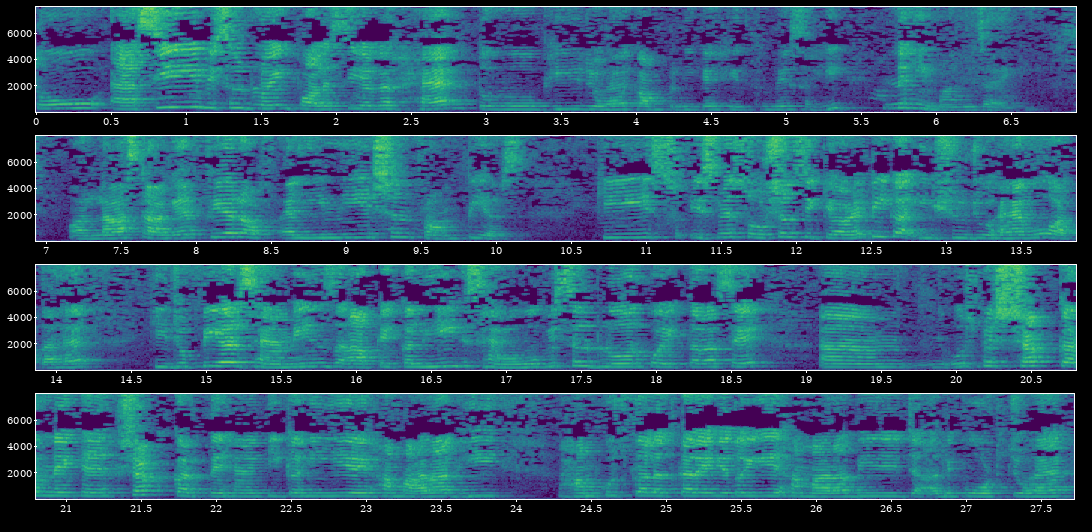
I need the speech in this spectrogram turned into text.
तो ऐसी विसल ब्लोइंग पॉलिसी अगर है तो वो भी जो है कंपनी के हित में सही नहीं मानी जाएगी। और लास्ट आ गया fear of elimination from peers कि इसमें सोशल सिक्योरिटी का इश्यू जो है वो आता है कि जो पियर्स हैं मींस आपके कलीग्स हैं, वो विसल ब्लोअर को एक तरह से उस पर शक करने के, शक करते हैं कि कहीं ये हमारा भी, हम कुछ गलत करेंगे तो ये हमारा भी रिपोर्ट जो है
